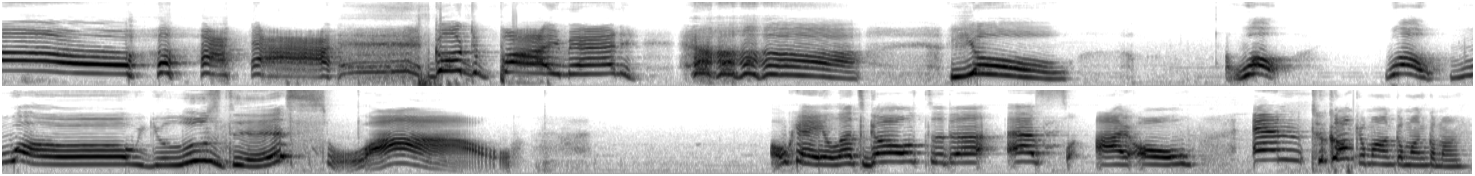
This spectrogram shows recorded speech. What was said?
Oh! Goodbye, man. Yo. Whoa. Whoa. Whoa. You lose this? Wow. Okay, let's go to the SIO and to come. Come on, come on, come on.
